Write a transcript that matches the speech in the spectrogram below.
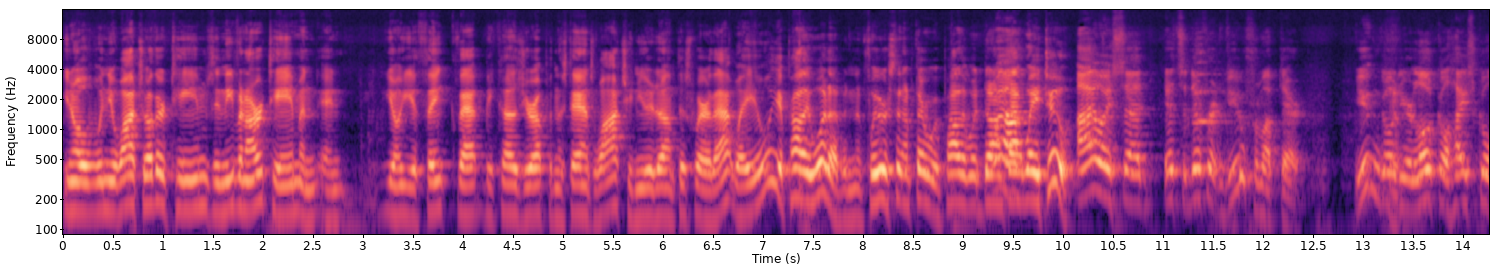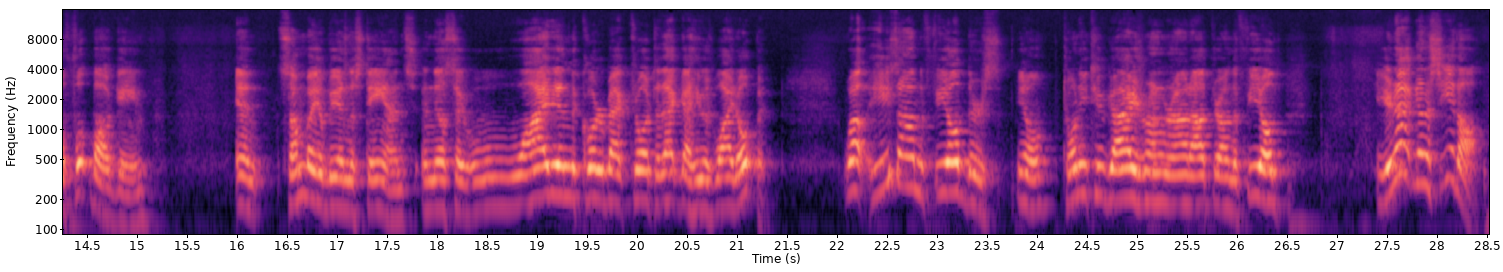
you know when you watch other teams and even our team, and and you know you think that because you're up in the stands watching, you'd done it this way or that way. Well, you probably would have, and if we were sitting up there, we probably would have done Well, it that way too. I always said it's a different view from up there. You can go to your local high school football game, and somebody will be in the stands, and they'll say, "Why didn't the quarterback throw it to that guy? He was wide open." Well, he's on the field. There's you know 22 guys running around out there on the field. You're not going to see it all,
